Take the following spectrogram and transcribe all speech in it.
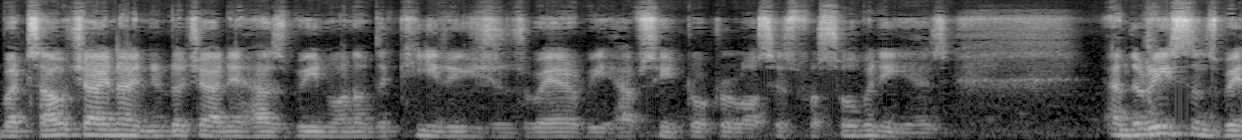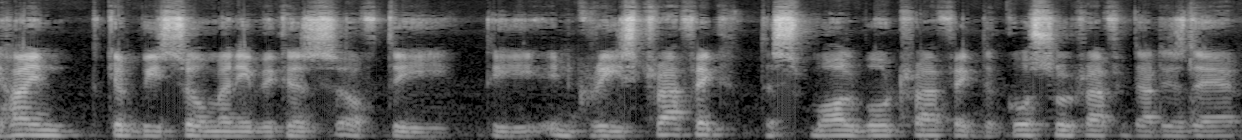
But South China and Indochina has been one of the key regions where we have seen total losses for so many years. And the reasons behind could be so many because of the, the increased traffic, the small boat traffic, the coastal traffic that is there.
